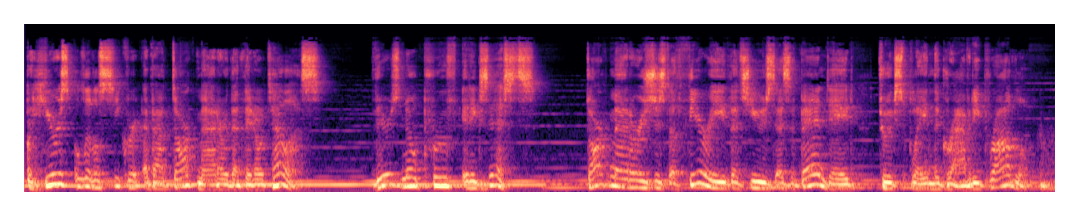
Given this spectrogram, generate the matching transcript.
But here's a little secret about dark matter that they don't tell us. There's no proof it exists. Dark matter is just a theory that's used as a band aid to explain the gravity problem.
